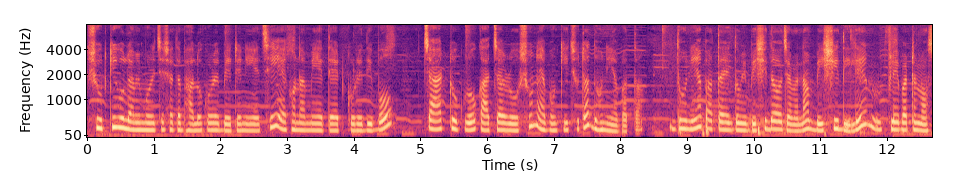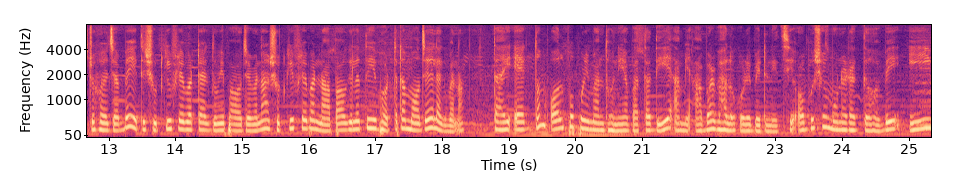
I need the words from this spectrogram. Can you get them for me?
শুটকিগুলো আমি মরিচের সাথে ভালো করে বেটে নিয়েছি। এখন আমি এতে অ্যাড করে দিব চার টুকরো কাঁচা রসুন এবং কিছুটা ধনিয়া পাতা। ধনিয়া পাতা একদমই বেশি দেওয়া যাবে না, বেশি দিলে ফ্লেভারটা নষ্ট হয়ে যাবে। এতে শুটকির ফ্লেভারটা একদমই পাওয়া যাবে না। আর শুটকির ফ্লেভার না পাওয়া গেলে তো এই ভর্তাটা মজাই লাগবে না। তাই একদম অল্প পরিমাণ ধনিয়া পাতা দিয়ে আমি আবার ভালো করে বেটে নিচ্ছি। অবশ্যই মনে রাখতে হবে, এই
